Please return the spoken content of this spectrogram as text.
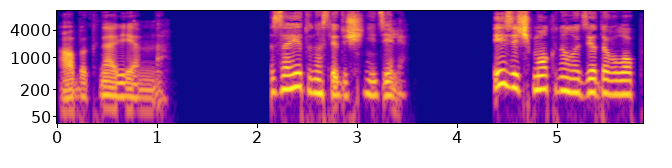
«Обыкновенно», Заеду на следующей неделе». Изи чмокнула деда в лоб.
